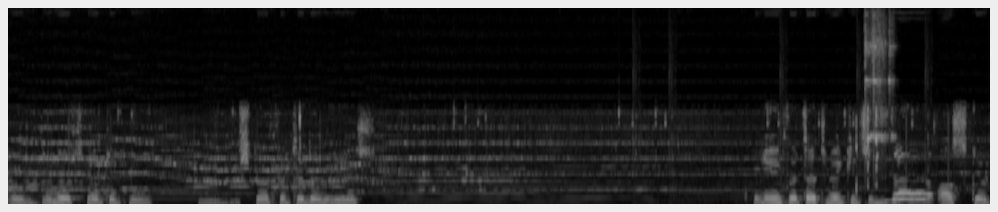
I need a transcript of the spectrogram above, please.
Yüzden asker toplamak işte fethedemeyiz. Kaleyi fethetmek için de asker.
